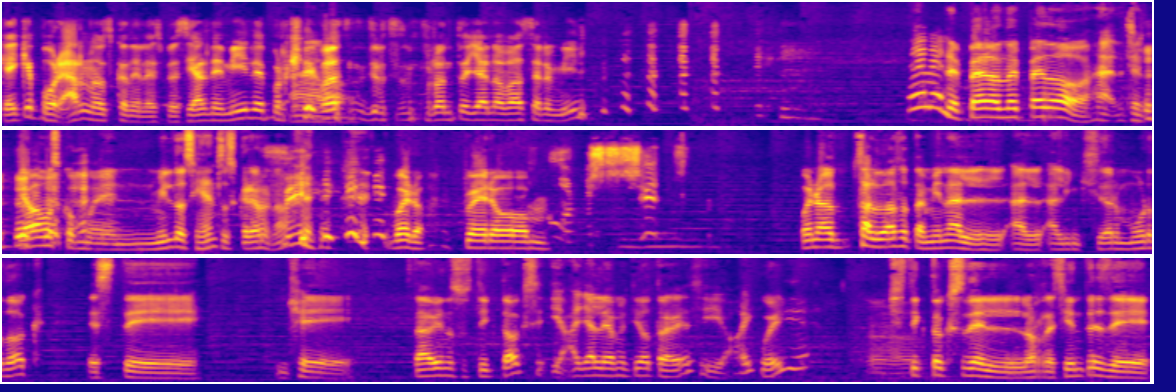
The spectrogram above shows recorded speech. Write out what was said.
Que hay que apurarnos con el especial de Mil, porque ah, pronto ya no va a ser Mil. Eh, no hay pedo, no hay pedo. Ah, ya vamos como en 1200, creo, ¿no? Sí. bueno, pero. Bueno, un saludazo también al, al, Inquisidor Murdoch. Este. Che. Estaba viendo sus TikToks y ah, ya le ha metido otra vez. Y ay, güey. Eh. TikToks de los recientes de,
